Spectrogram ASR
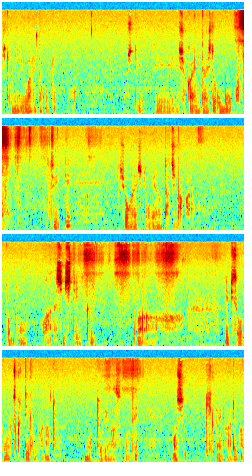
人に言われたことそして、え、社会に対して思うことについて障害児の親の立場からどんどんお話ししていくまあエピソードを作っていこうかなと思っておりますのでもし機会があれば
